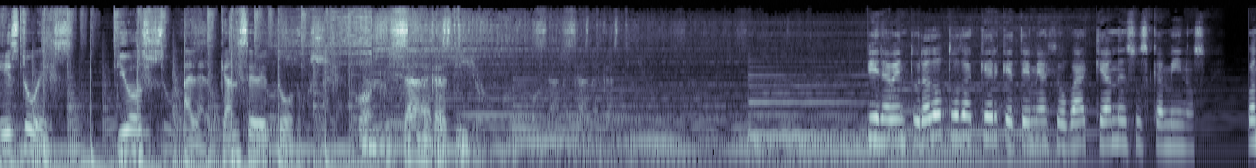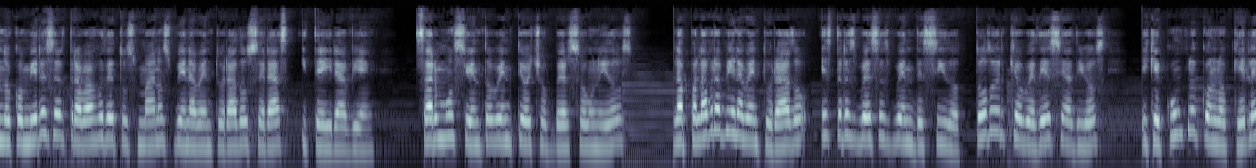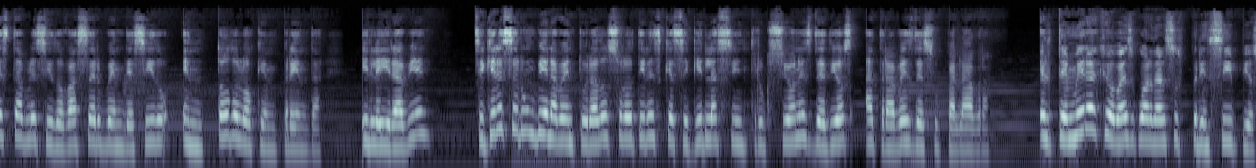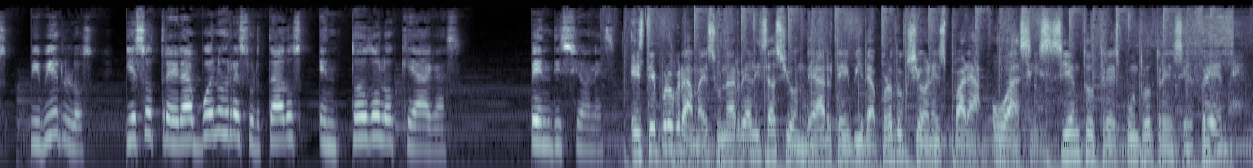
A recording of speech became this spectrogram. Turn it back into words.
Esto es Dios al alcance de todos con Luisana Castillo. Bienaventurado todo aquel que teme a Jehová, que anda en sus caminos. Cuando comieres el trabajo de tus manos, bienaventurado serás y te irá bien. Salmo 128, verso 1 y 2. La palabra bienaventurado es tres veces bendecido. Todo el que obedece a Dios y que cumple con lo que Él ha establecido va a ser bendecido en todo lo que emprenda y le irá bien. Si quieres ser un bienaventurado, solo tienes que seguir las instrucciones de Dios a través de su palabra. El temer a Jehová es guardar sus principios, vivirlos, y eso traerá buenos resultados en todo lo que hagas. Bendiciones. Este programa es una realización de Arte y Vida Producciones para Oasis 103.3 FM.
